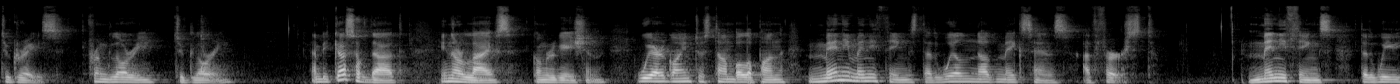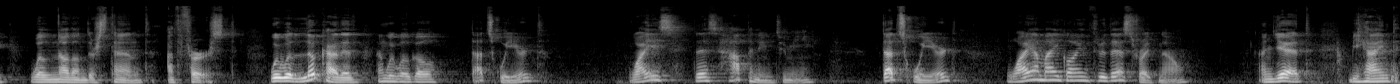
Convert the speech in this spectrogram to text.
to grace, from glory to glory. And because of that, in our lives, congregation, we are going to stumble upon many, many things that will not make sense at first. Many things that we will not understand at first. We will look at it and we will go, that's weird. Why is this happening to me? That's weird. Why am I going through this right now? And yet, behind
